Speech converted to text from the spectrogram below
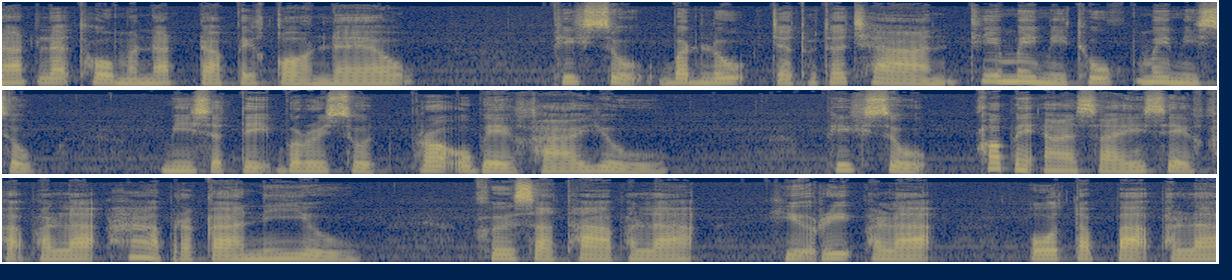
นัตและโทมนัตดับไปก่อนแล้ว ภิกษุบรรลุจตุทชาญที่ไม่มีทุกข์ไม่มีสุข มีสติบริสุทธิ์เพราะอุเบกขาอยู่ ภิกษุเข้าไปอาศัยเสกขพละห้าประการนี้อยู่ คือศรัทธาพละ หิริพละ โอตปะพละ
